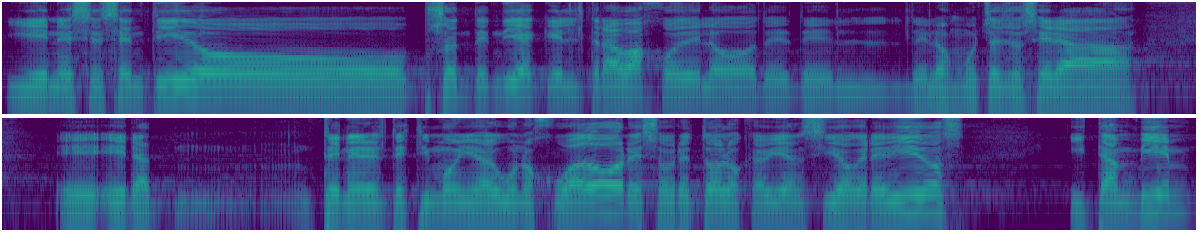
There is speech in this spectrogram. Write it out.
Y en ese sentido yo entendía que el trabajo de, los muchachos era, eh, era tener el testimonio de algunos jugadores, sobre todo los que habían sido agredidos, y también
